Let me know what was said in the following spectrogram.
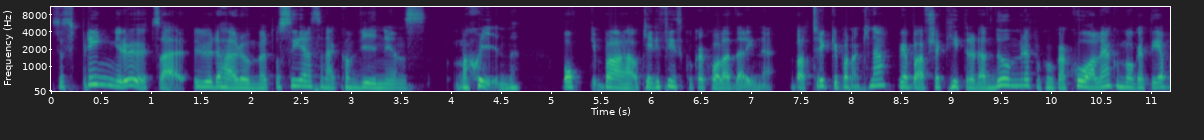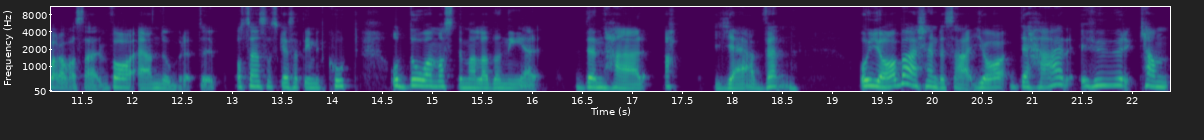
så springer du ut så här, ur det här rummet och ser en sån här convenience-maskin. Och bara, okej det finns Coca-Cola där inne. Bara trycker på någon knapp, jag bara försökt hitta det där numret på Coca-Cola. Jag kommer ihåg att det bara var så här, vad är numret typ? Och sen så ska jag sätta in mitt kort och då måste man ladda ner den här appjäveln. Och jag bara kände så här, ja det här, hur kan,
